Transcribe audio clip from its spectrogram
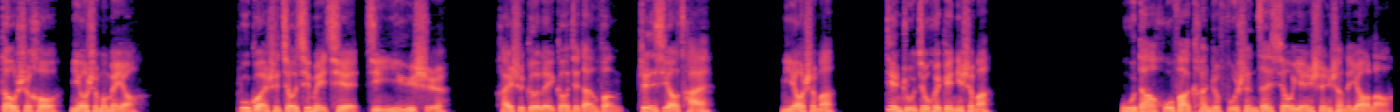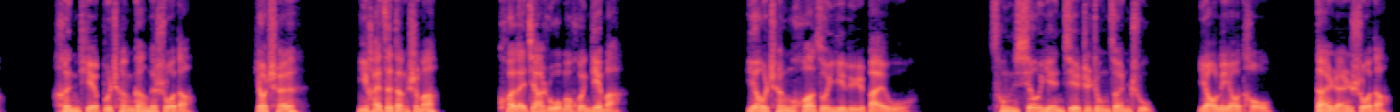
到时候你要什么没有？不管是娇妻美妾、锦衣玉食，还是各类高阶丹方、珍稀药材，你要什么，店主就会给你什么。五大护法看着俯身在萧炎身上的药老，恨铁不成钢的说道：“药尘，你还在等什么？快来加入我们魂殿吧！”药尘化作一缕白雾，从萧炎戒指中钻出，摇了摇头，淡然说道：“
